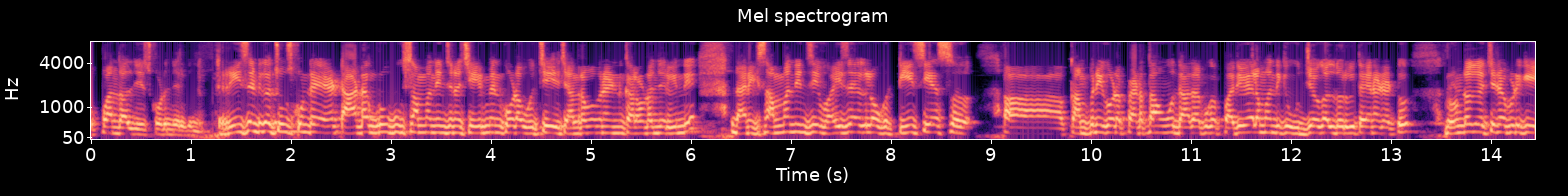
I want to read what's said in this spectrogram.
ఒప్పందాలు చేసుకోవడం జరిగింది. రీసెంట్గా చూసుకుంటే టాటా గ్రూప్కు సంబంధించిన చైర్మన్ కూడా వచ్చి చంద్రబాబు నాయుడుని కలవడం జరిగింది. దానికి సంబంధించి వైజాగ్లో ఒక టీసీఎస్ కంపెనీ కూడా పెడతాము. దాదాపుగా పదివేల మందికి ఉద్యోగాలు దొరుకుతాయి అనేటట్టు రెండోది వచ్చేటప్పటికి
